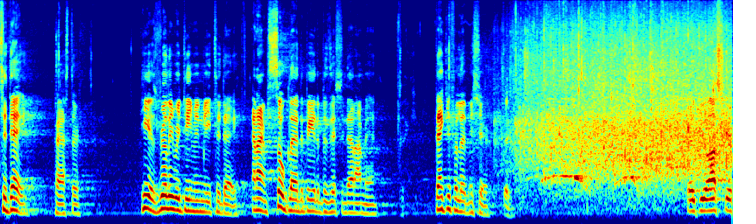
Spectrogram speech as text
today, Pastor. He is really redeeming me today. And I'm so glad to be in the position that I'm in. Thank you, for letting me share. Thank you, Thank you Oscar.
